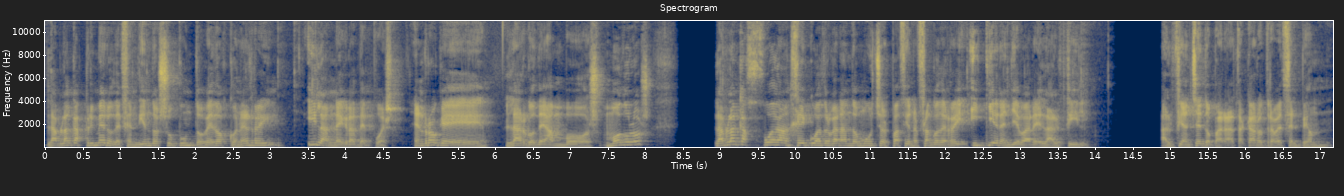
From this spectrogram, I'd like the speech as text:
las blancas primero defendiendo su punto B2 con el rey y las negras después. Enroque largo de ambos módulos. Las blancas juegan G4 ganando mucho espacio en el flanco de rey y quieren llevar el alfil al fiancheto para atacar otra vez el peón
